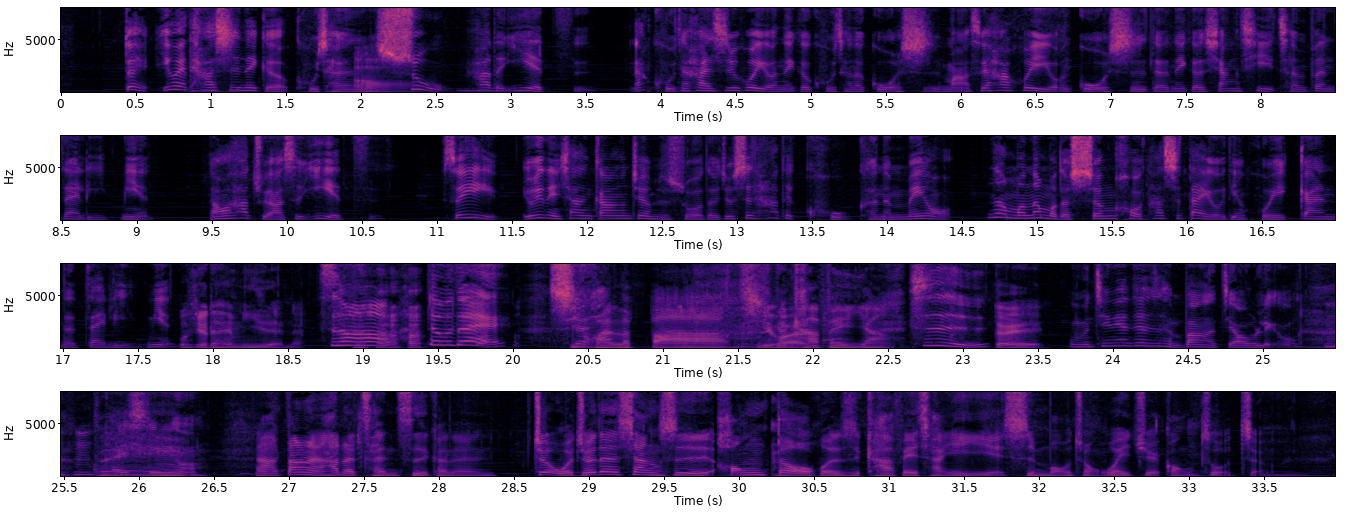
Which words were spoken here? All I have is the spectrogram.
对，因为它是那个苦橙树，它的叶子，那苦橙还是会有那个苦橙的果实嘛，所以它会有果实的那个香气成分在里面。然后它主要是叶子，所以有一点像刚刚 James 说的，就是它的苦可能没有那么那么的深厚，它是带有点回甘的在里面。我觉得很迷人呢，是吗？对不对？喜欢了吧？喜欢咖啡一样。是，对。我们今天真是很棒的交流，开心哦。然后当然它的层次可能。就我觉得像是烘豆或者是咖啡产业，也是某种味觉工作者，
